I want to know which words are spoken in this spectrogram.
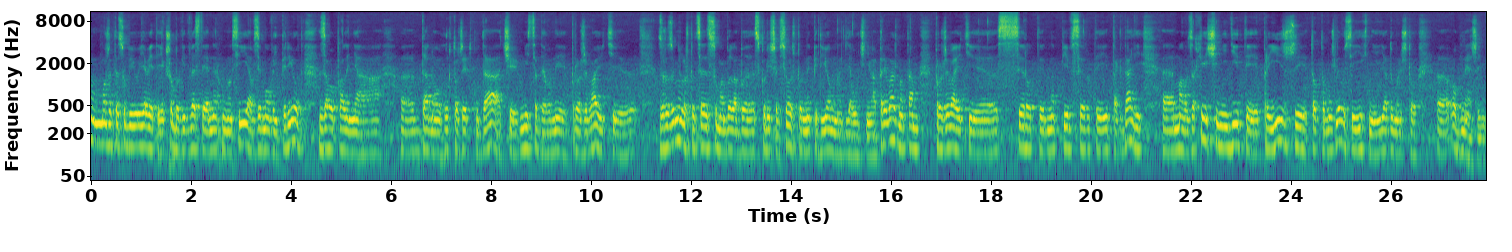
Ну, можете собі уявити, якщо б відвести енергоносія в зимовий період за опалення даного гуртожитку, да, чи місця, де вони проживають, е, зрозуміло, що це сума була б скоріше всього, що непідйомна для учнів. А переважно там проживають е, сироти, напівсироти і так далі, е, малозахищені діти, приїжджі, тобто можливості їхні, я думаю, що е, обмежені.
